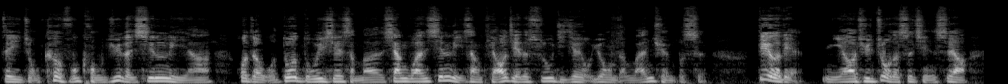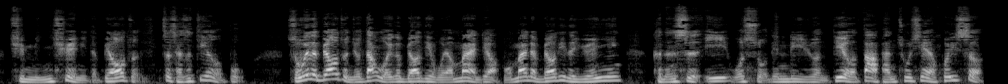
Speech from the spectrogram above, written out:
这一种克服恐惧的心理啊，或者我多读一些什么相关心理上调节的书籍就有用的，完全不是。第二点，你要去做的事情是要去明确你的标准，这才是第二步。所谓的标准，就当我一个标的我要卖掉，我卖掉标的的原因，可能是一我锁定利润，第二大盘出现灰色。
